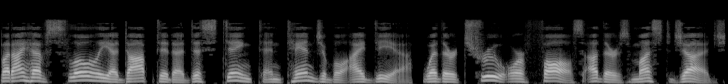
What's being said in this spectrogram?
but I have slowly adopted a distinct and tangible idea, whether true or false others must judge.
